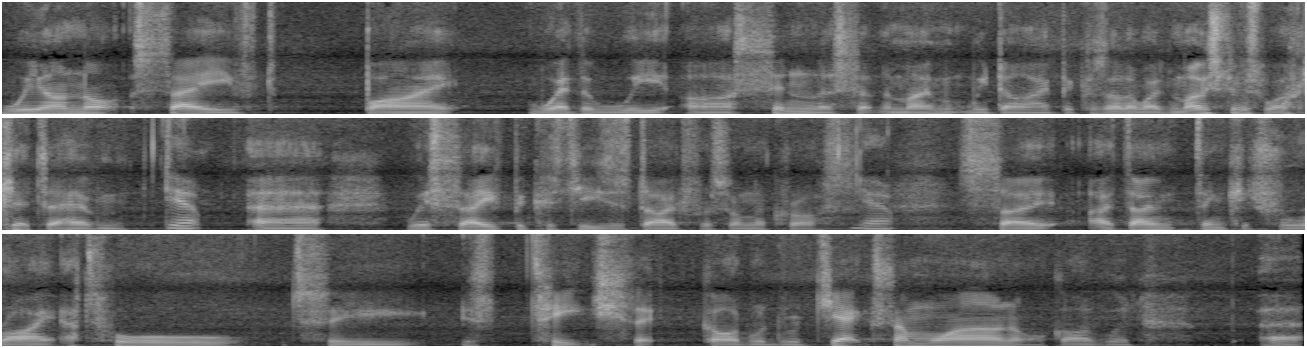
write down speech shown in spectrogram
We are not saved by whether we are sinless at the moment we die, because otherwise most of us won't get to heaven. Yep. Uh, we're saved because Jesus died for us on the cross. Yep. So I don't think it's right at all to teach that God would reject someone or God would uh,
